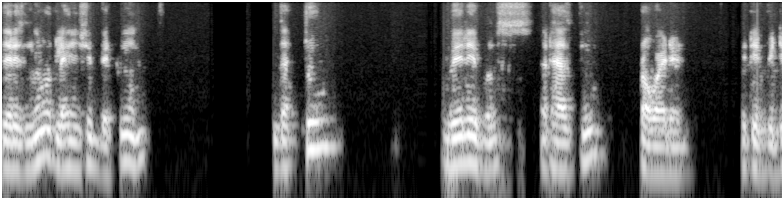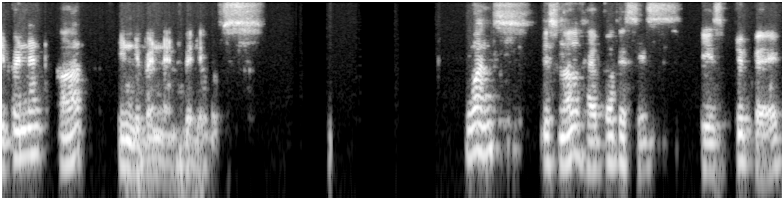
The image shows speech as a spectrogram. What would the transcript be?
there is no relationship between the two variables that has been provided. It will be dependent or independent variables. Once this null hypothesis is prepared,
